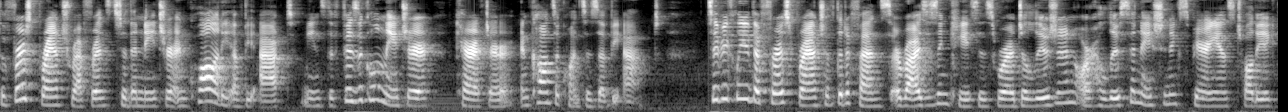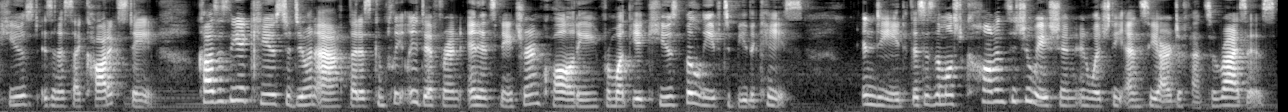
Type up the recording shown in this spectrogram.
The first branch reference to the nature and quality of the act means the physical nature, character, and consequences of the act. Typically, the first branch of the defense arises in cases where a delusion or hallucination experienced while the accused is in a psychotic state causes the accused to do an act that is completely different in its nature and quality from what the accused believed to be the case. Indeed, this is the most common situation in which the NCR defense arises.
